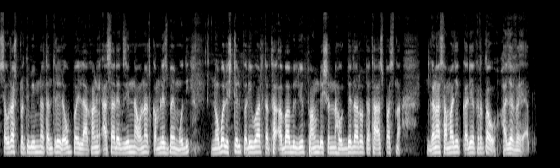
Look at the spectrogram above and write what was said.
સૌરાષ્ટ્ર પ્રતિબિંબના તંત્રી રવુભાઈ લાખાણી, આશા રેગઝીનના owner Kamleshbhai Modi, Nobel steel પરિવાર તથા અબાબિલ યુથ ફાઉન્ડેશનના હોદ્દેદારો તથા આસપાસના ઘણા સામાજિક કાર્યકર્તાઓ હાજર રહ્યા હતા.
